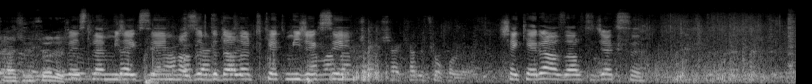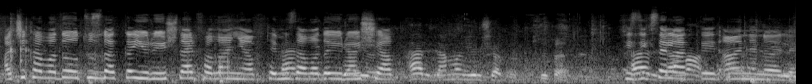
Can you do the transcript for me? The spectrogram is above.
Sen şimdi söyle. Beslenmeyeceksin, hazır gıdalar tüketmeyeceksin, Şekeri çok oluyor. şekeri azaltacaksın. Açık havada 30 dakika yürüyüşler falan yap, temiz havada yürüyüş yap. Her zaman yürüyüş yapıyor. Süper. Fiziksel zaman. aktivite, aynen öyle.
